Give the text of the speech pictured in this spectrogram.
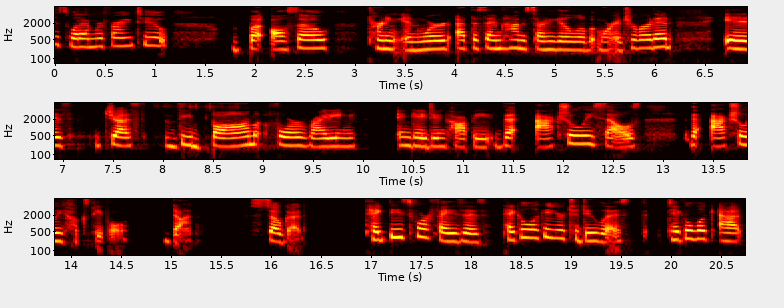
is what I'm referring to, but also turning inward at the same time and starting to get a little bit more introverted is just the bomb for writing engaging copy that actually sells, that actually hooks people. Done. So good. Take these four phases, take a look at your to do list, take a look at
